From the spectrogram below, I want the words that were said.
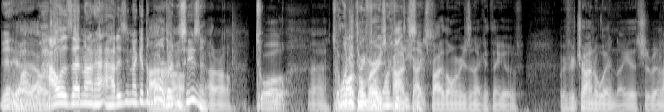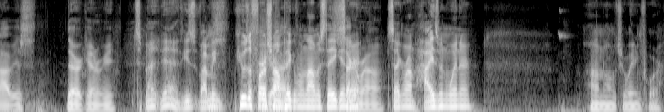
yeah, Yeah, wow, that was- how is that not? How does he not get the ball during know. the season? I don't know. Well, yeah. 23 DeMarco for Murray's 156. contract's probably the only reason I could think of. But if you're trying to win, like it should have been obvious. Derrick Henry, Yeah, he's. I mean, he was a first round pick if I'm not mistaken. second right? round. Second round Heisman winner. I don't know what you're waiting for,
